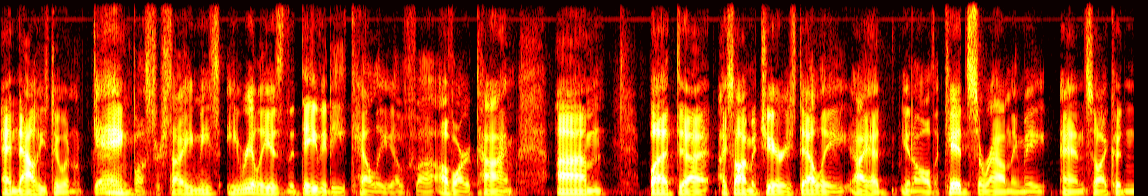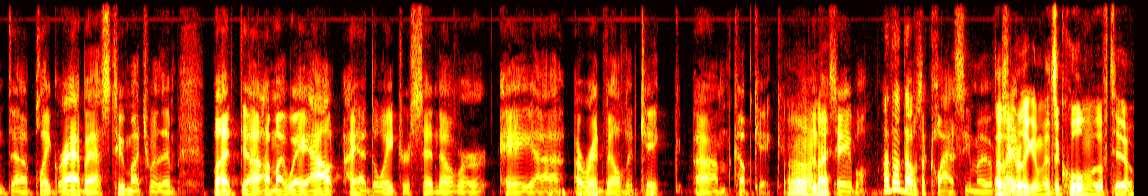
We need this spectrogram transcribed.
and now he's doing gangbuster style. He means he really is the David E. Kelley of uh, of our time. Um, but uh, I saw him at Jerry's Deli. I had you know all the kids surrounding me, and so I couldn't uh, play grab ass too much with him. But uh, on my way out, I had the waitress send over a uh, a red velvet cake um, cupcake Oh, to nice. the table. I thought that was a classy move. That was right? a really good. It's a cool move too.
